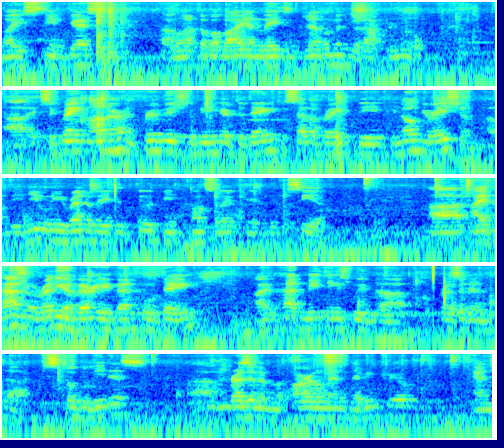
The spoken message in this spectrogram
my esteemed guests, uh, kababayan, ladies and gentlemen, good afternoon. Uh, it's a great honor and privilege to be here today to celebrate the inauguration of the newly renovated Philippine Consulate in Nicosia. Uh, I've had already a very eventful day. I've had meetings with uh, President uh, Christodoulides, uh, President of the Parliament Demetriou, and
